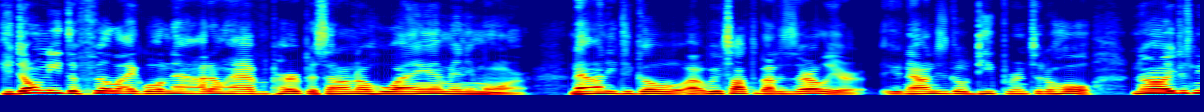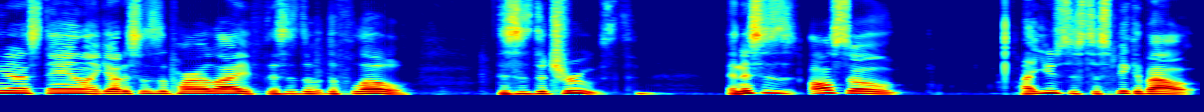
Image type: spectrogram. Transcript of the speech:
You don't need to feel like, well, now I don't have a purpose. I don't know who I am anymore. Now I need to go. Uh, we talked about this earlier. Now I need to go deeper into the hole. No, you just need to understand, like, yo, this is a part of life. This is the, the flow. This is the truth. And this is also, I use this to speak about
